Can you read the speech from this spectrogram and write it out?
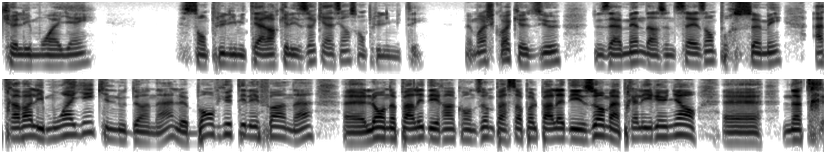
que les moyens sont plus limités, alors que les occasions sont plus limitées. Mais moi, je crois que Dieu nous amène dans une saison pour semer à travers les moyens qu'il nous donne. Hein. Le bon vieux téléphone. Hein. Euh, là, on a parlé des rencontres Zoom. Pasteur Paul parlait des Zoom après les réunions. Euh, notre,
